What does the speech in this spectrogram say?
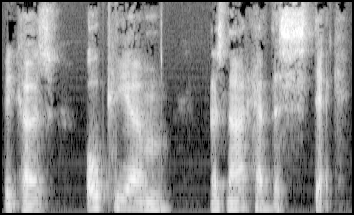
because OPM does not have the stick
